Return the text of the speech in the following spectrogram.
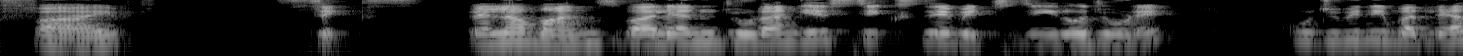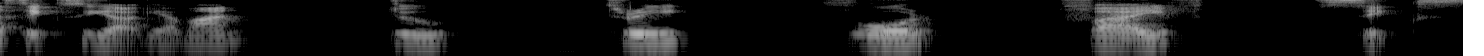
5 6 ਪਹਿਲਾਂ ਵਨਸ ਵਾਲਿਆਂ ਨੂੰ ਜੋੜਾਂਗੇ 6 ਦੇ ਵਿੱਚ 0 ਜੋੜੇ ਕੁਝ ਵੀ ਨਹੀਂ ਬਦਲਿਆ 6 ਹੀ ਆ ਗਿਆ 1 2 3 4 5 6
